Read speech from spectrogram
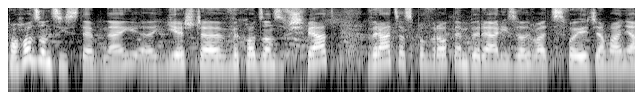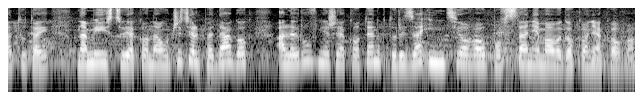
pochodząc z Istebnej, e, jeszcze wychodząc w świat, wraca z powrotem, by realizować swoje działania tutaj na miejscu jako nauczyciel, pedagog, ale również jako ten, który zainicjował powstanie Małego Koniakowa.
